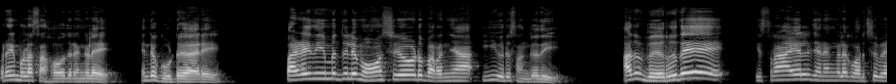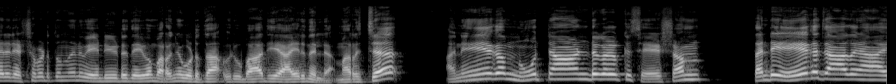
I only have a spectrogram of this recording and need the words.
പറയുമ്പോൾ സഹോദരങ്ങളെ എന്റെ കൂട്ടുകാരെ പഴയ നിയമത്തിൽ മോശയോട് പറഞ്ഞ ഈ ഒരു സംഗതി അത് വെറുതെ ഇസ്രായേൽ ജനങ്ങളെ കുറച്ച് പേരെ രക്ഷപ്പെടുത്തുന്നതിന് വേണ്ടിയിട്ട് ദൈവം പറഞ്ഞു കൊടുത്ത ഒരു ഉപാധിയായിരുന്നില്ല മറിച്ച് അനേകം നൂറ്റാണ്ടുകൾക്ക് ശേഷം തന്റെ ഏകജാതനായ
